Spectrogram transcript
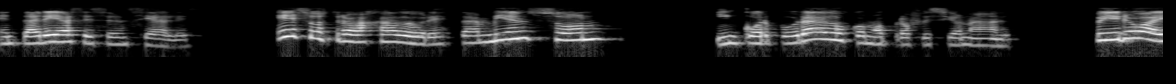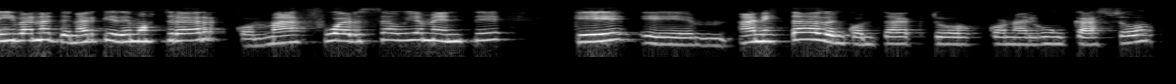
en tareas esenciales? Esos trabajadores también son incorporados como profesional, pero ahí van a tener que demostrar con más fuerza, obviamente, que eh, han estado en contacto con algún caso.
